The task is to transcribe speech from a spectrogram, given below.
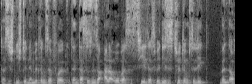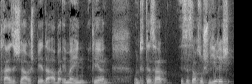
dass ich nicht den Ermittlungserfolg, denn das ist unser alleroberstes Ziel, dass wir dieses Tötungsdelikt, wenn auch 30 Jahre später, aber immerhin klären. Und deshalb ist es auch so schwierig,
